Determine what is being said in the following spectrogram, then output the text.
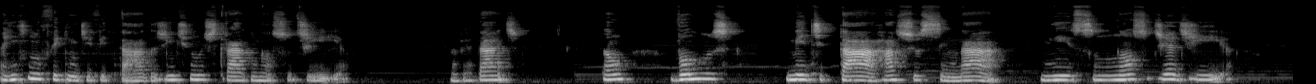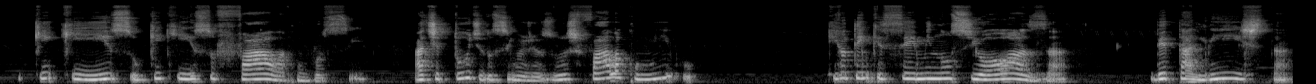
a gente não fica endividado, a gente não estraga o nosso dia. Não é verdade? Então, vamos meditar, raciocinar nisso no nosso dia a dia que que isso, o que que isso fala com você? A atitude do Senhor Jesus fala comigo que eu tenho que ser minuciosa, detalhista,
